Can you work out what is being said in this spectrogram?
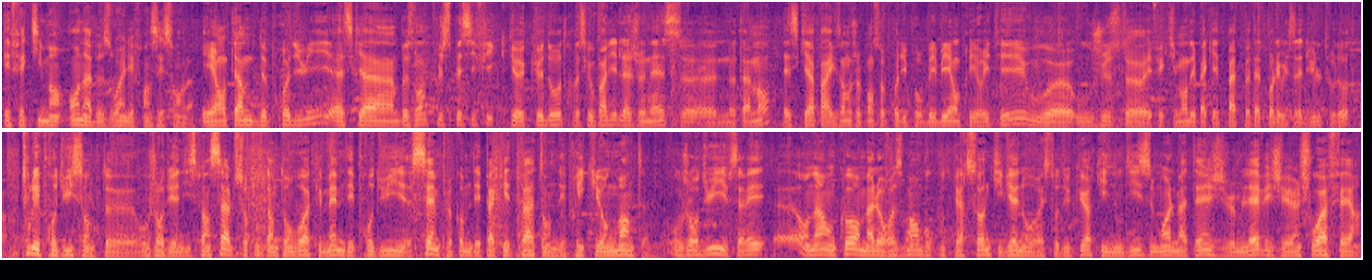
qu'effectivement on a besoin, les Français sont là. Et en termes de produits, est-ce qu'il y a un besoin plus spécifique que, que d'autres? Parce que vous parliez de la jeunesse euh, notamment. Est-ce qu'il y a par exemple, je pense aux produits pour bébés en priorité ou, euh, ou juste euh, effectivement des paquets de pâtes peut-être pour les adultes ou d'autres Tous les produits sont euh, aujourd'hui indispensables, surtout quand on voit que même des produits simples comme des paquets de pâtes ont des prix qui augmentent. Aujourd'hui, vous savez, euh, on a encore malheureusement beaucoup de personnes qui viennent au Resto du Cœur qui nous disent Moi le matin, je me lève et j'ai un choix à faire.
